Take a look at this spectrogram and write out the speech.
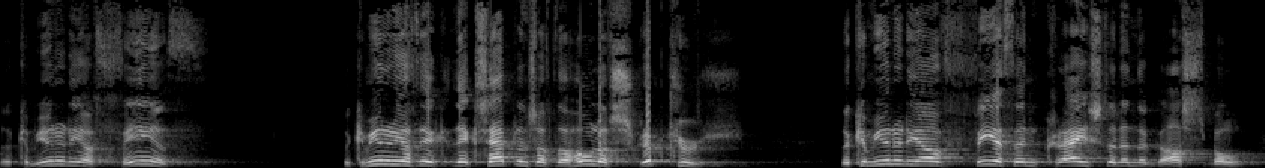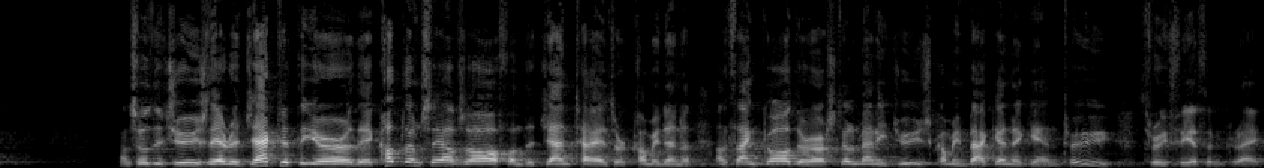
the community of faith, the community of the, the acceptance of the whole of Scriptures, the community of faith in Christ and in the gospel. And so the Jews, they rejected the error, they cut themselves off, and the Gentiles are coming in. And thank God there are still many Jews coming back in again, too, through faith in Christ.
